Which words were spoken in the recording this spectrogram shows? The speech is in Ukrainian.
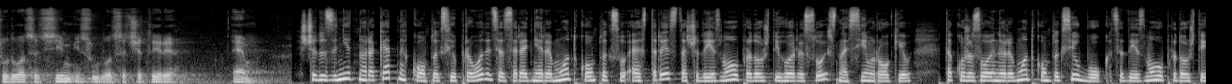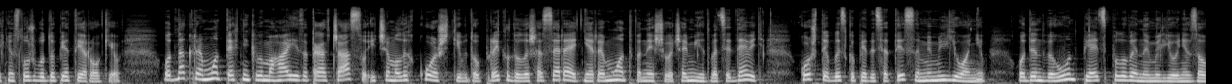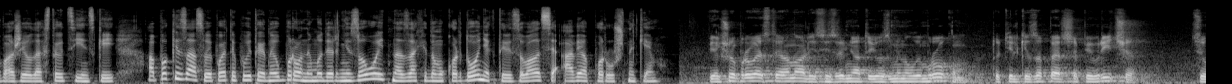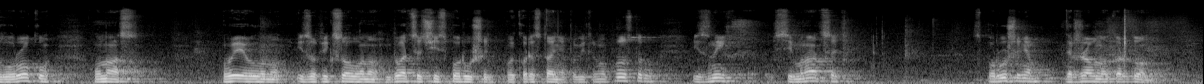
Су-27 і Су-24М. Щодо зенітно-ракетних комплексів проводиться середній ремонт комплексу С-300, що дає змогу продовжити його ресурс на 7 років. Також освоєно ремонт комплексів БУК. Це дає змогу продовжити їхню службу до 5 років. Однак ремонт техніки вимагає затрат часу і чималих коштів. До прикладу, лише середній ремонт винищувача Міг-29 коштує близько 57 мільйонів. Один двигун 5,5 мільйонів, зауважує Олег Строцінський. А поки засоби протиповітряної оборони модернізовують, на західному кордоні активізувалися авіапорушники. Якщо провести аналіз і зрівняти його з минулим роком, то тільки за перше півріччя цього року у нас виявлено і зафіксовано 26 порушень використання повітряного простору, із них 17 з порушенням державного кордону.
